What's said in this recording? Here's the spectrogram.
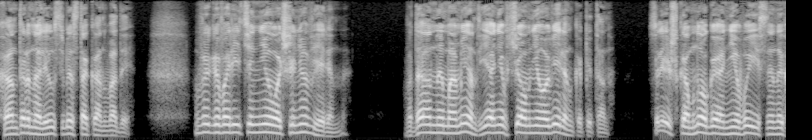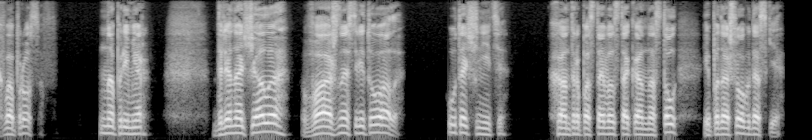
Хантер налил себе стакан воды. «Вы говорите не очень уверенно». «В данный момент я ни в чем не уверен, капитан. Слишком много невыясненных вопросов. Например, для начала важность ритуала. Уточните». Хантер поставил стакан на стол и подошел к доске.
